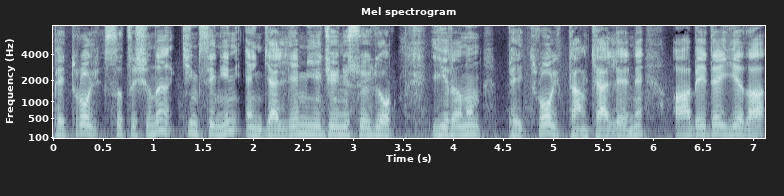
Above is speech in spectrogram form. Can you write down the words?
petrol satışını kimsenin engelleyemeyeceğini söylüyor. İran'ın petrol tankerlerini ABD ya da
